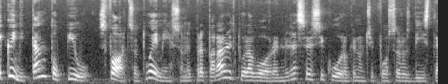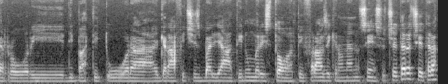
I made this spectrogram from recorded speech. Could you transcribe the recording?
E quindi tanto più sforzo tu hai messo nel preparare il tuo lavoro e nell'essere sicuro che non ci fossero sviste, errori, dibattitura, grafici sbagliati, numeri storti, frasi che non hanno senso, eccetera, eccetera,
